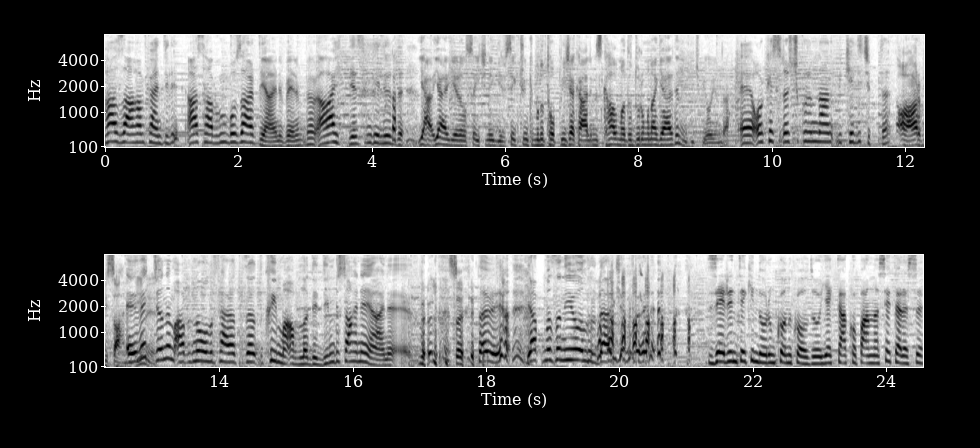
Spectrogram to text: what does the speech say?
Hazza hanımefendili asabımı bozardı yani benim. Böyle, Ay diyesim gelirdi. ya yer yarılsa içine girsek çünkü bunu toplayacak halimiz kalmadı durumuna geldin mi hiçbir oyunda? E, orkestra çukurundan bir kedi çıktı. Ağır bir sahne değil mi? Evet canım abla ne olur Ferhat'a kıyma abla dediğim bir sahne yani. Böyle mi söyledin? Tabii ya, yapmasan iyi olur der gibi böyle. Zerrin Tekindor'un konuk olduğu Yekta Kopan'la set arası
